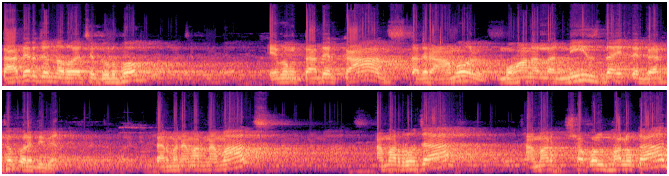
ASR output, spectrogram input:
তাদের জন্য রয়েছে দুর্ভোগ এবং তাদের কাজ, তাদের আমল মহান আল্লাহ নিজ দায়িত্বে ব্যর্থ করে দিবেন। তার মানে আমার নামাজ, আমার রোজা আমার সকল ভালো কাজ,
